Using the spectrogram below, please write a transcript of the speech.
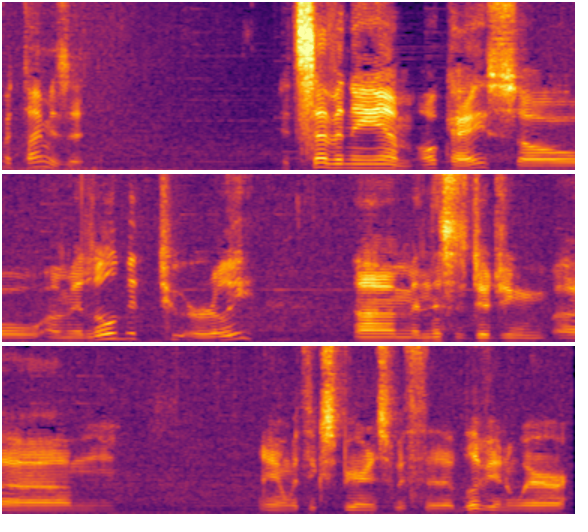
What time is it? It's 7 a.m. Okay, so I'm a little bit too early. Um, and this is judging, um, you know, with experience with uh, Oblivion, where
